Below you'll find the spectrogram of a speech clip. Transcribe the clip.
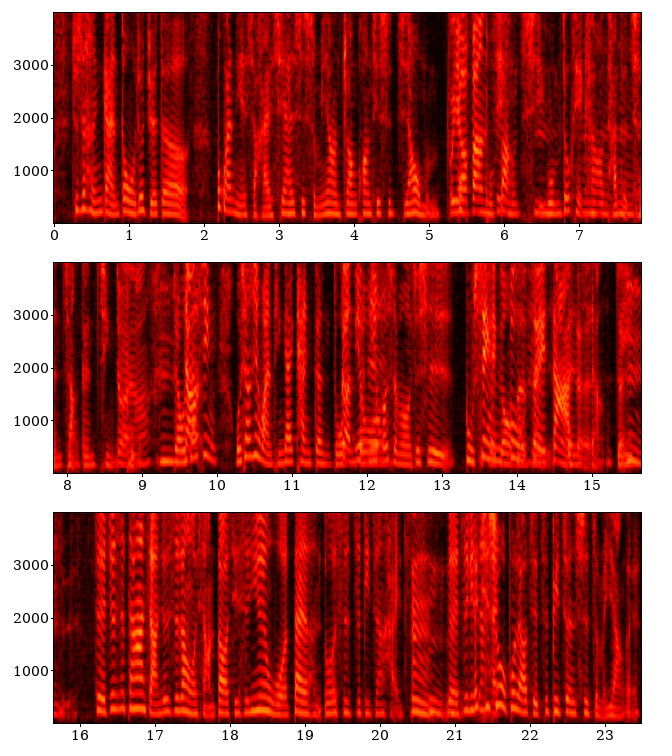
就是很感动，我就觉得不管你的小孩现在是什么样的状况，其实只要我们不要放不放弃，嗯我们都可以看到他的成长跟进步。对啊，嗯对，我相信，我相信婉婷应该看更多。更你有你有没有什么就是故事可以跟我们步最分大的分享？对，嗯对，就是刚刚讲，就是让我想到，其实因为我带了很多是自闭症孩子，嗯，对自闭症欸其实我不了解自闭症是怎么样、哎，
